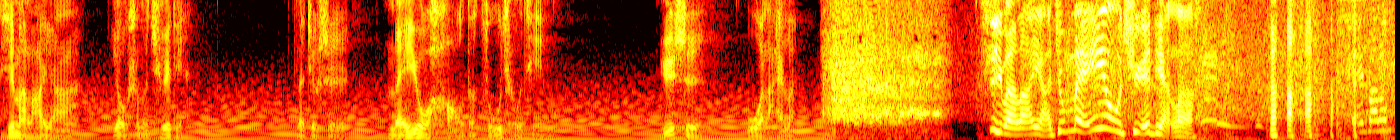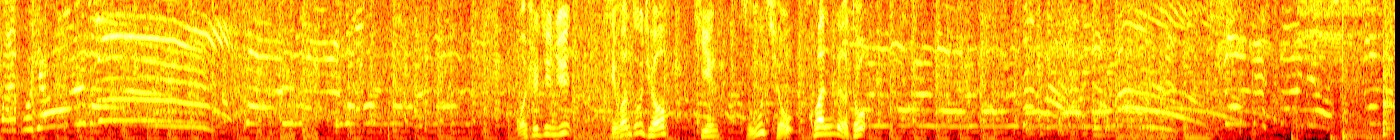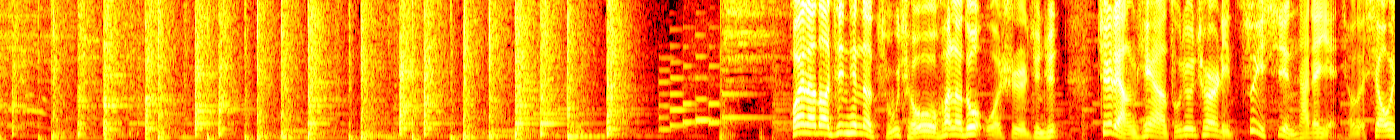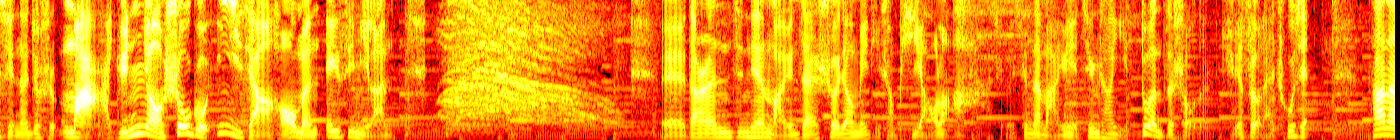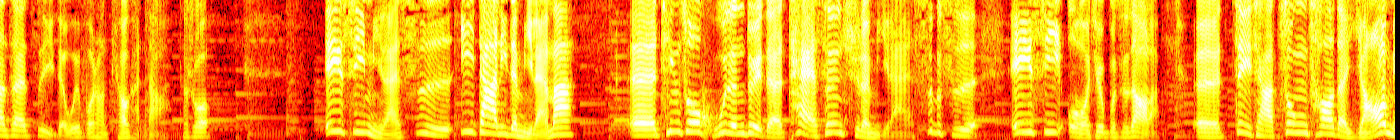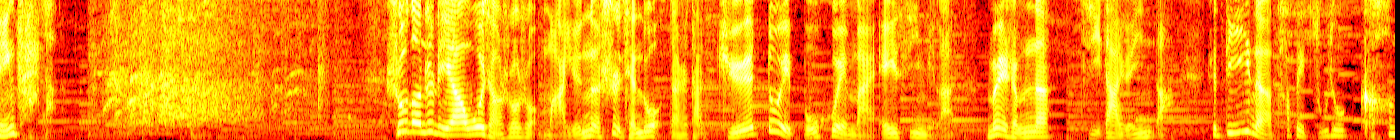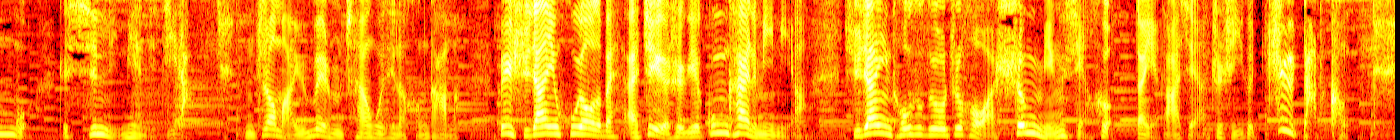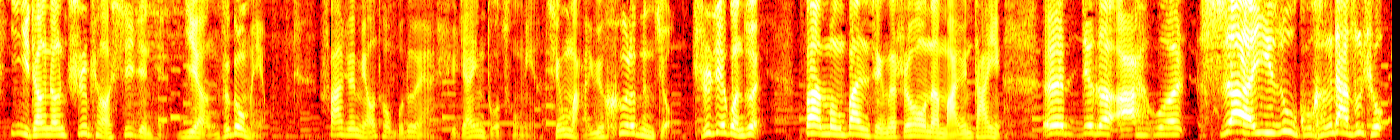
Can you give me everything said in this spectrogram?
喜马拉雅有什么缺点？那就是没有好的足球节目。于是，我来了，喜马拉雅就没有缺点了。哈哈哈！我是俊君，喜欢足球，听足球欢乐多。欢迎来到今天的足球欢乐多，我是君君。这两天啊，足球圈里最吸引大家眼球的消息呢，就是马云要收购意甲豪门 AC 米兰。呃，当然，今天马云在社交媒体上辟谣了啊。这个现在马云也经常以段子手的角色来出现。他呢，在自己的微博上调侃道：“他说，AC 米兰是意大利的米兰吗？”呃，听说湖人队的泰森去了米兰，是不是 AC 我就不知道了。呃，这下中超的姚明惨了。说到这里啊，我想说说马云呢是钱多，但是他绝对不会买 AC 米兰。为什么呢？几大原因啊。这第一呢，他被足球坑过，这心理面积极大。你知道马云为什么掺和进了恒大吗？被许家印忽悠的呗，哎，这也是一个公开的秘密啊。许家印投资足球之后啊，声名显赫，但也发现啊，这是一个巨大的坑，一张张支票吸进去，影子都没有。发觉苗头不对啊，许家印多聪明啊，请马云喝了顿酒，直接灌醉。半梦半醒的时候呢，马云答应，呃，这个啊，我十二亿入股恒大足球。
